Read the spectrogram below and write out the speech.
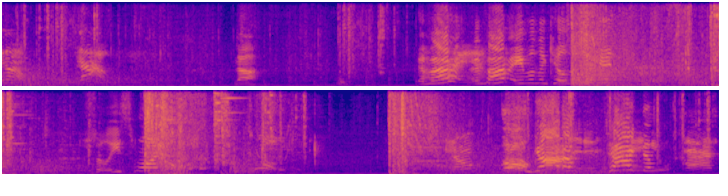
No. No! Nah. If I if I'm able to kill this kid, just at least one. Whoa! No? Oh, got him. Tagged him. You asked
